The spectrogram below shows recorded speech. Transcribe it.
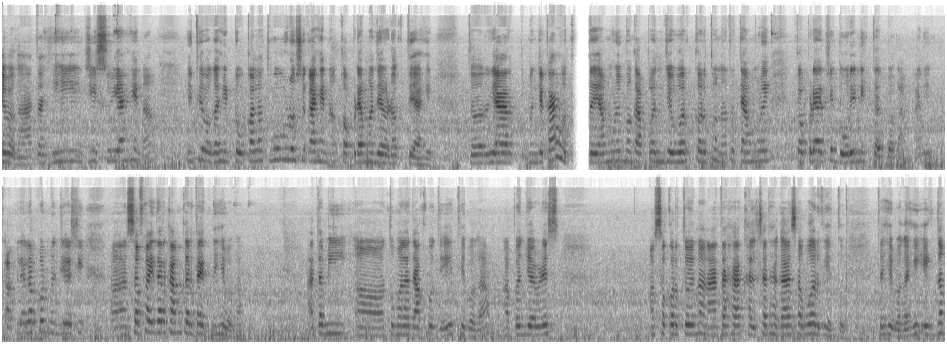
हे बघा आता ही जी सुई आहे ना इथे बघा ही टोकाला थोडंसं काय आहे ना कपड्यामध्ये अडकते आहे. तर या म्हणजे काय होतं यामुळे मग आपण जे वर्क करतो ना तर त्यामुळे कपड्याचे दोरे निघतात बघा. आणि आपल्याला पण म्हणजे अशी सफाईदार काम करता येत नाही हे बघा. आता मी तुम्हाला दाखवते इथे बघा. आपण ज्यावेळेस असं करतोय ना ना आता हा खालचा धागा असा वर घेतो. तर हे बघा ही एकदम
